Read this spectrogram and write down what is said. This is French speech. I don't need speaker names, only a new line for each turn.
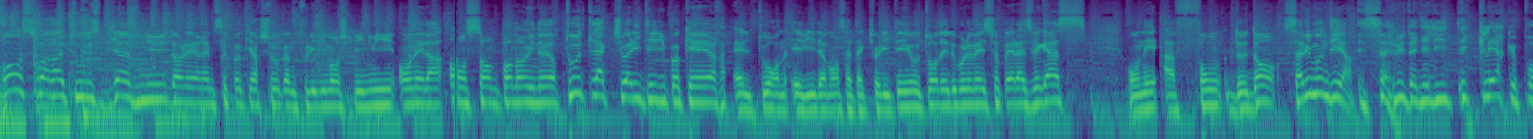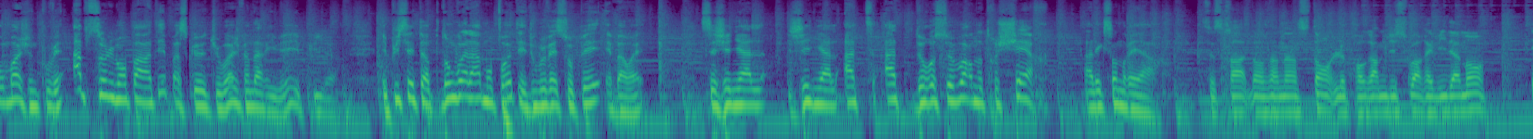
Bonsoir à tous, bienvenue dans le RMC Poker Show comme tous les dimanches minuit. On est là ensemble pendant une heure. Toute l'actualité du poker, elle tourne évidemment cette actualité autour des WSOP à Las Vegas. On est à fond dedans. Salut Moundir.
Salut Danieli, t'es clair que pour moi je ne pouvais absolument pas rater parce que tu vois je viens d'arriver et puis euh, et puis c'est top. Donc voilà mon pote et WSOP et bah ouais c'est génial génial hâte hâte de recevoir notre cher Alexandre.
Ce sera dans un instant le programme du soir évidemment.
